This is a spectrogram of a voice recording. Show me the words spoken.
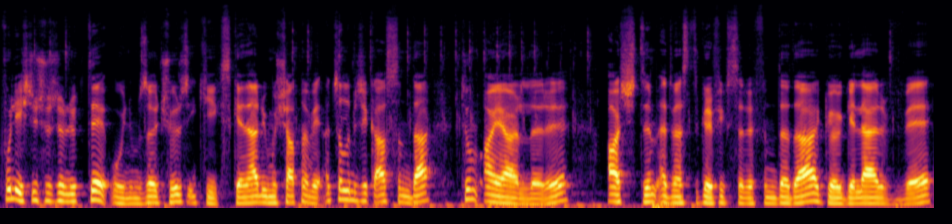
Full HD çözünürlükte oyunumuzu açıyoruz. 2x kenar yumuşatma ve açılabilecek aslında tüm ayarları açtım. Advanced Graphics tarafında da gölgeler ve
